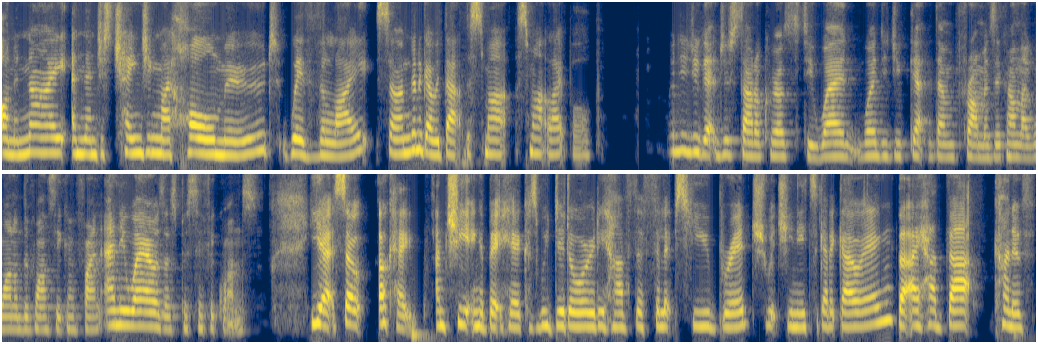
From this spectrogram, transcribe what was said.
on a night and then just changing my whole mood with the light. So i'm going to go with that the smart smart light bulb. When did you get just out of curiosity where where did you get them from? Is it kind of like one of the ones you can find anywhere or is there specific ones? Yeah so okay i'm cheating a bit here because we did already have the philips hue bridge which you need to get it going. But i had that kind of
